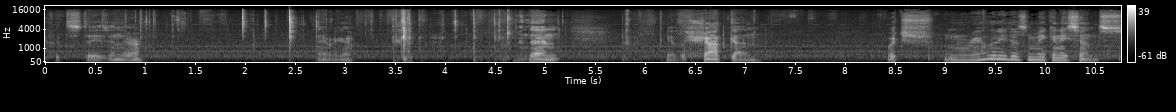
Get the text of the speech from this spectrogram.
If it stays in there. There we go. And then you have the shotgun, which in reality doesn't make any sense.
